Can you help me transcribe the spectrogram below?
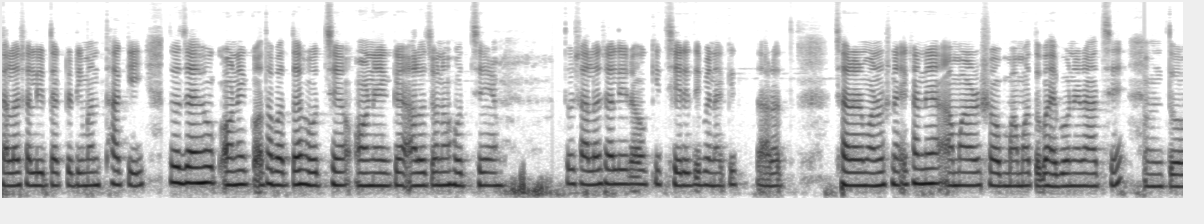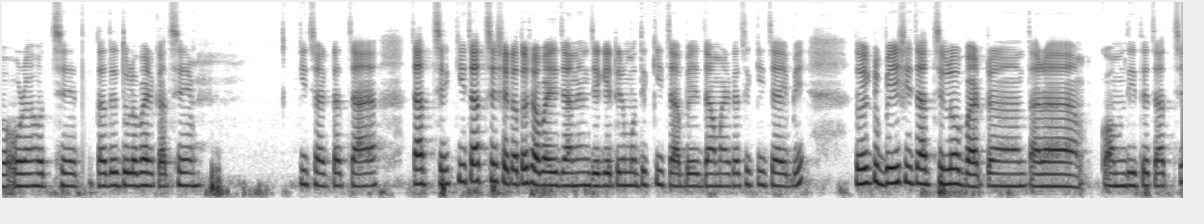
শালাশালির তো একটা ডিমান্ড থাকেই। তো যাই হোক, অনেক কথাবার্তা হচ্ছে, অনেক আলোচনা হচ্ছে। তো শালাশালিরাও কি ছেড়ে দেবে নাকি? তারা ছাড়ার মানুষ না। এখানে আমার সব মামাতো ভাই বোনেরা আছে। তো ওরা হচ্ছে তাদের দুলাভাইয়ের কাছে কিছু একটা চা, চাচ্ছে। কি চাচ্ছে সেটা তো সবাই জানেন যে গেটের মধ্যে কি চাবে, জামাইয়ের কাছে কি চাইবে। তো একটু বেশি চাচ্ছিল বাট তারা কম দিতে চাচ্ছে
